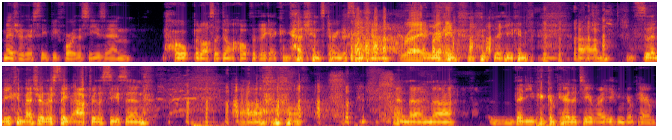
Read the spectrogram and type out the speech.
Measure their sleep before the season. Hope, but also don't hope that they get concussions during the season. right, that right. Can, that you can, um, so that you can measure their sleep after the season. Uh, and then uh, then you can compare the two, right? You can compare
